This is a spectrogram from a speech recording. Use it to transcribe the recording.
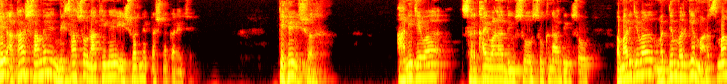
એ આકાશ સામે નિશાસો નાખીને ઈશ્વરને પ્રશ્ન કરે છે કે, હે ઈશ્વર, આની જેવા સરખાઈવાળા દિવસો, સુખના દિવસો અમારી જેવા મધ્યમ વર્ગીય માણસમાં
